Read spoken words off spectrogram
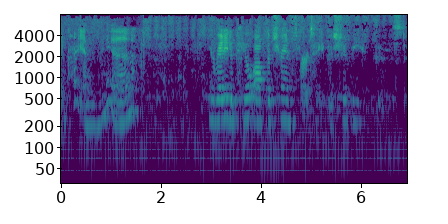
Okay, and then you're ready to peel off the transfer tape. It should be good stuck.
